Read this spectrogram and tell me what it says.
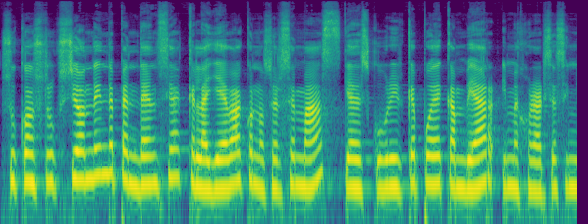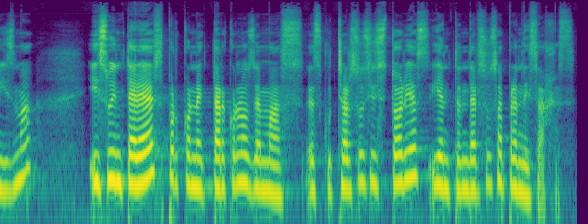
Su construcción de independencia que la lleva a conocerse más y a descubrir que puede cambiar y mejorarse a sí misma, y su interés por conectar con los demás, escuchar sus historias y entender sus aprendizajes.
